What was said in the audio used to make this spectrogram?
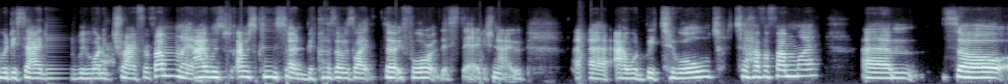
we decided we wanted to try for a family. I was I was concerned because I was like 34 at this stage now. Uh, I would be too old to have a family. Um, so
